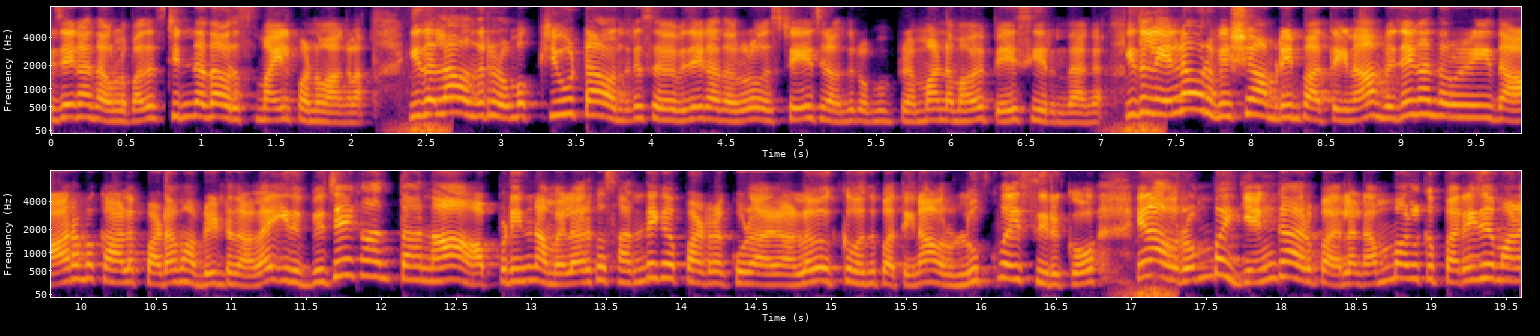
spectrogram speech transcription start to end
விஜயகாந்த் அவர்களை பார்த்து சின்னதாக ஒரு ஸ்மைல் பண்ணுவாங்களாம் இதெல்லாம் வந்துட்டு ரொம்ப க்யூட்டாக வந்துட்டு விஜயகாந்த் அவர்கள் ஒரு ஸ்டேஜில் வந்து ரொம்ப பிரம்மாண்டமாகவே பேசியிருந்தாங்க. இதில் என்ன ஒரு விஷயம் அப்படின்னு பார்த்தீங்கன்னா விஜயகாந்த் அவருடைய இந்த ஆரம்ப கால படம் அப்படின்றதால இது விஜயகாந்த் தானா அப்படின்னு நம்ம எல்லாருக்கும் சந்தேகப்படக்கூட அளவுக்கு வந்து பார்த்தீங்கன்னா அவர் லுக் வைஸ் இருக்கும் ஏன்னா அவர் ரொம்ப யங்காக இருப்பார்ல நம்மளுக்கு பரிச்சயமான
